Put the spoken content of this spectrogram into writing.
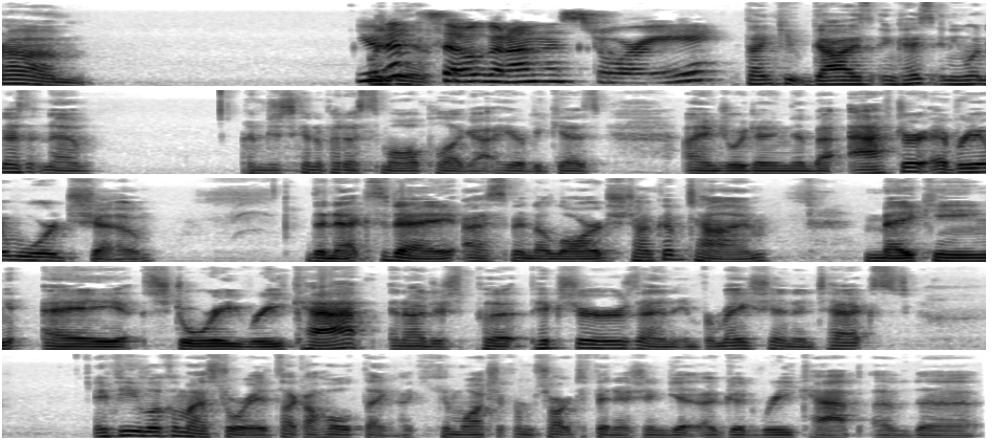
Um, You did so good on this story. thank you guys in case anyone doesn't know i'm just going to put a small plug out here because i enjoy doing them but after every award show the next day i spend a large chunk of time making a story recap and i just put pictures and information and text. If you look at my story it's like a whole thing. Like you can watch it from start to finish and get a good recap of the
